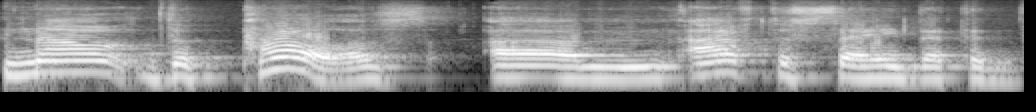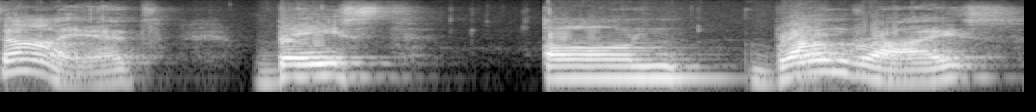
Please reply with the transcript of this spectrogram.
Now, the pros, um, I have to say that a diet based on brown rice,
